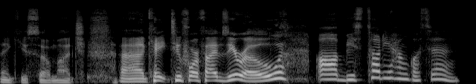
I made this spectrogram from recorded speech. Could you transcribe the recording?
Thank you so much. Uh, Kate, 2450. 어, 미스터리한 것은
